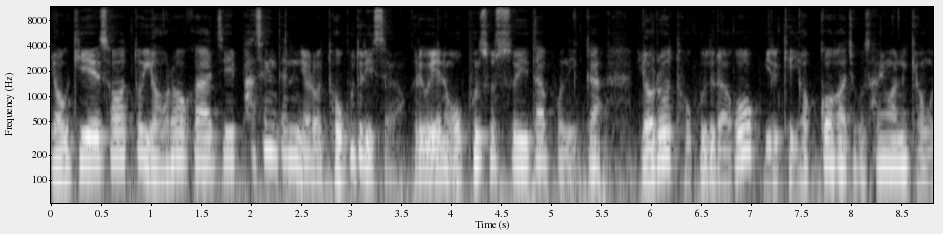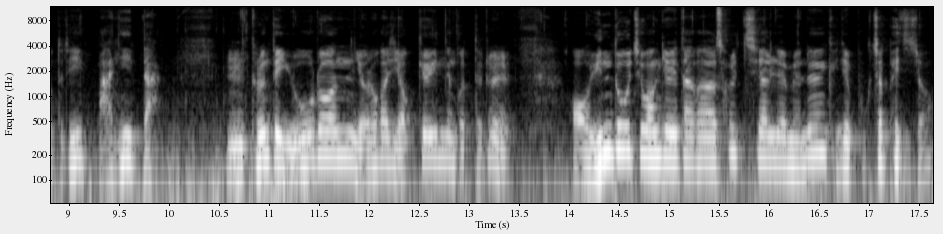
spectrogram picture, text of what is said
여기에서 또 여러가지 파생되는 여러 도구들이 있어요. 그리고 얘는 오픈소스이다 보니까 여러 도구들하고 이렇게 엮어 가지고 사용하는 경우들이 많이 있다. 음, 그런데 이런 여러가지 엮여 있는 것들을 어, Windows 환경에다가 설치하려면은 굉장히 복잡해지죠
